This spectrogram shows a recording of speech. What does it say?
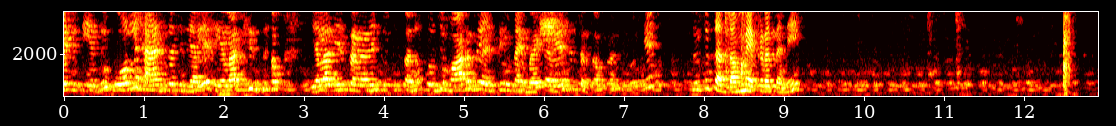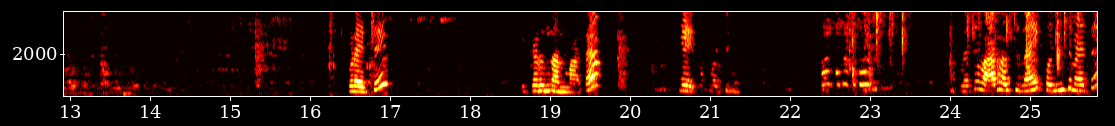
పెట్టి తీయద్దు. ఓన్లీ హ్యాండ్తో తీయాలి అది ఎలా తీద్దాం ఎలా తీస్తానని చూపిస్తాను. కొంచెం వాటర్ హెల్తీ ఉన్నాయి. బయట వేసేస్తారు దమ్ములు ఓకే? చూపిస్తారు దమ్మ ఎక్కడందని ఇప్పుడైతే ఇక్కడ ఉందన్నమాట ఏ వచ్చింది. అయితే వాటర్ వస్తున్నాయి కొంచెం అయితే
